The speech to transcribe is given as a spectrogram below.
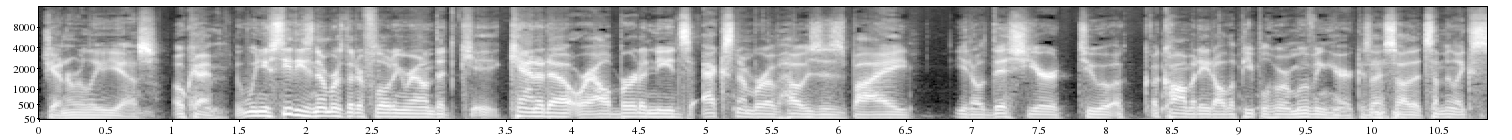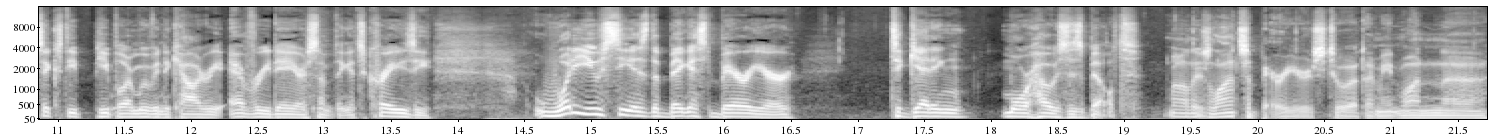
Generally, yes. Okay. When you see these numbers that are floating around that Canada or Alberta needs X number of houses by you know this year to ac- accommodate all the people who are moving here, because I saw that something like 60 people are moving to Calgary every day or something. It's crazy. What do you see as the biggest barrier to getting more houses built? Well, there's lots of barriers to it. I mean, one, uh,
